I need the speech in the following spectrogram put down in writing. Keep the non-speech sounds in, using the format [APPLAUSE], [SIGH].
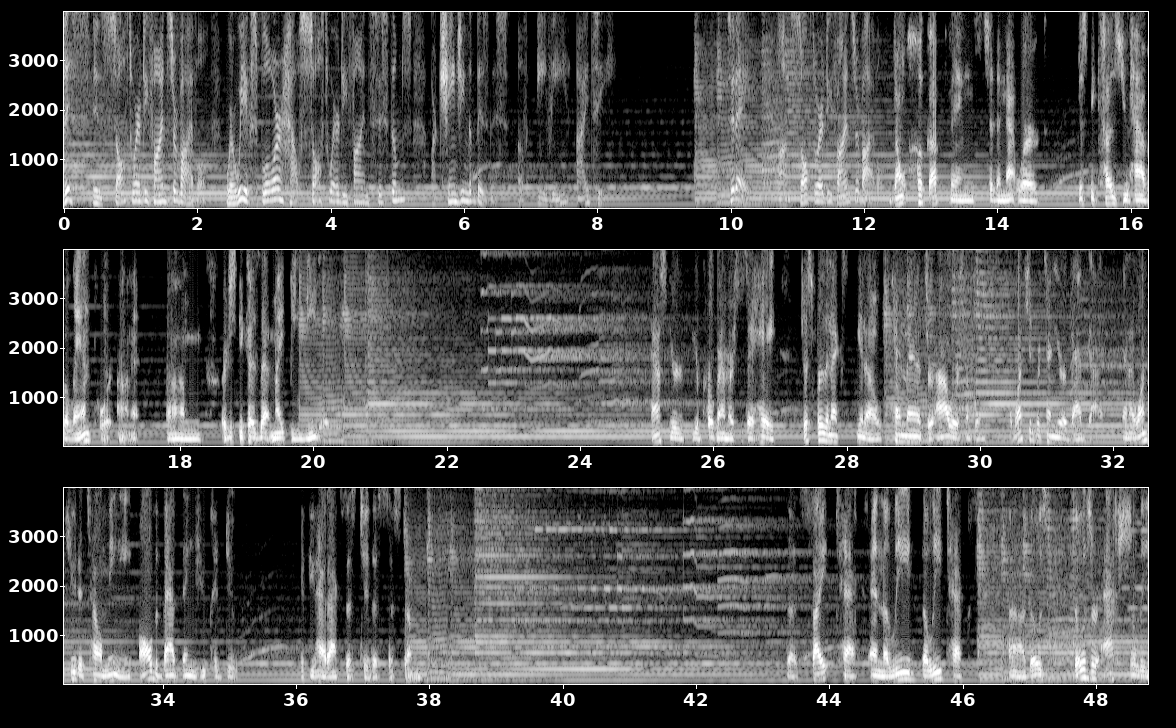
This is Software Defined Survival, where we explore how software defined systems are changing the business of AV IT. Today on Software Defined Survival. Don't hook up things to the network just because you have a LAN port on it, um, or just because that might be needed. Ask your, your programmers to say, hey, just for the next, you know, 10 minutes or hour or something, I want you to pretend you're a bad guy. And I want you to tell me all the bad things you could do if you had access to this system. The site tech and the lead, the lead techs, uh, those, those are actually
